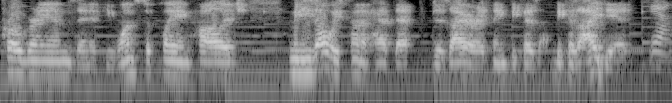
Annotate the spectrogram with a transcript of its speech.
programs and if he wants to play in college. I mean, he's always kind of had that desire, I think, because because I did. Yeah.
